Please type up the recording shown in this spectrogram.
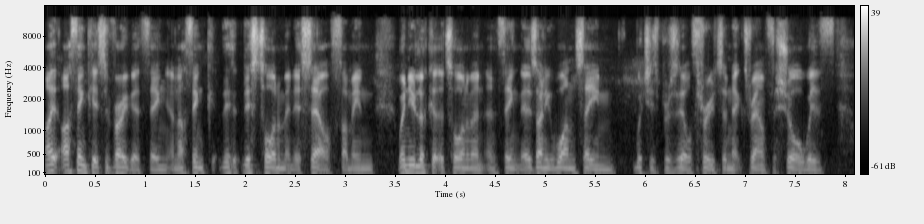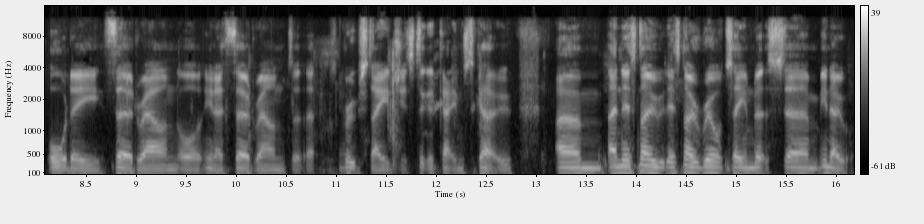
I, I, think it's a very good thing, and I think this, this, tournament itself. I mean, when you look at the tournament and think there's only one team, which is Brazil, through to the next round for sure, with all the third round or you know third round uh, group stages to games to go, um, and there's no there's no real team that's um, you know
